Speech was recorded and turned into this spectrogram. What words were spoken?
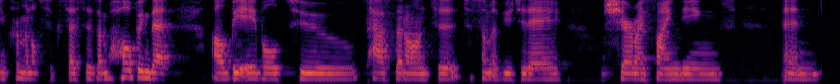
incremental successes, I'm hoping that I'll be able to pass that on to, to some of you today, share my findings, and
